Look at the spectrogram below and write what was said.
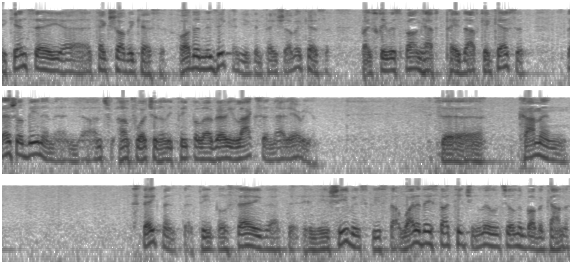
You can't say uh, take shabbat kesef. Or the nizikin you can pay shabbat kesef. By schiras poelim you have to pay davke kesef. Special dinim, and uh, unfortunately people are very lax in that area. It's a uh, common statement that people say that in the yeshivas we start. Why do they start teaching little children Baba Kama?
